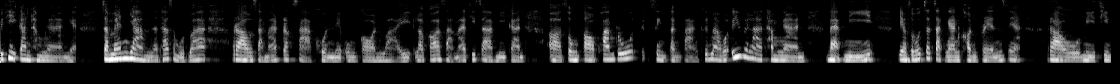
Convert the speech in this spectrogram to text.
วิธีการทำงานเนี่ยจะแม่นยำนะถ้าสมมติว่าเราสามารถรักษาคนในองค์กรไว้แล้วก็สามารถที่จะมีการส่งต่อความรู้สิ่งต่างๆ ขึ้นมาว่าเวลาทำงานแบบนี้ อย่างสมมติจะจัดงาน conference เนี่ยเรามีทีม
